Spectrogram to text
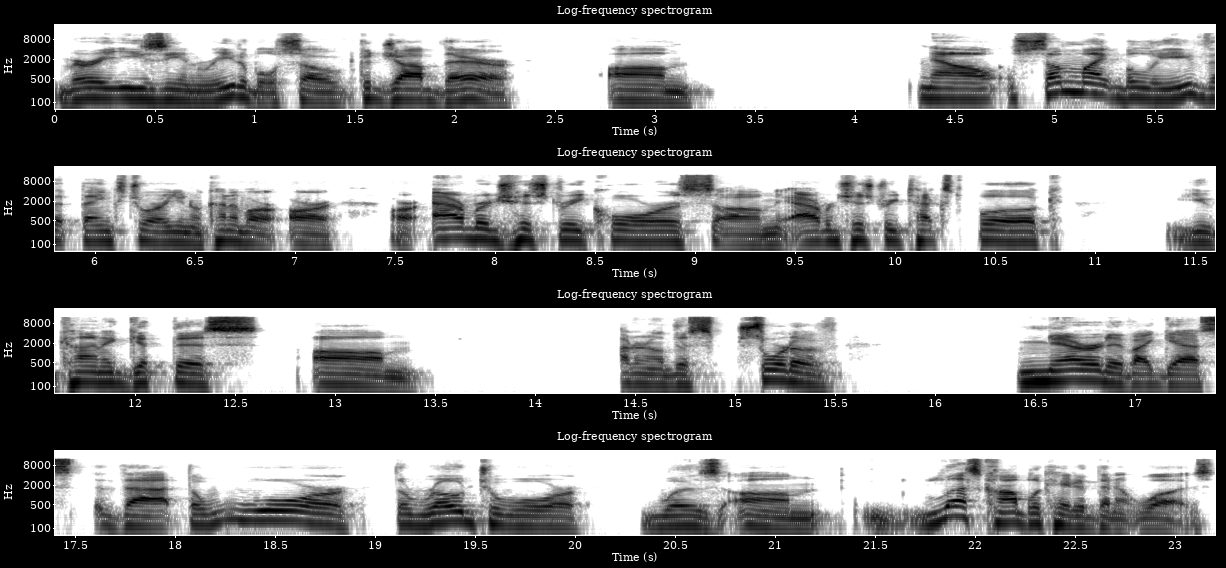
very easy and readable so good job there um now, some might believe that thanks to our, you know, kind of our our, our average history course, um, the average history textbook, you kind of get this, um, I don't know, this sort of narrative, I guess, that the war, the road to war, was um, less complicated than it was,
